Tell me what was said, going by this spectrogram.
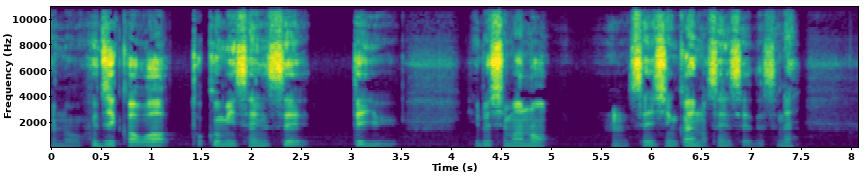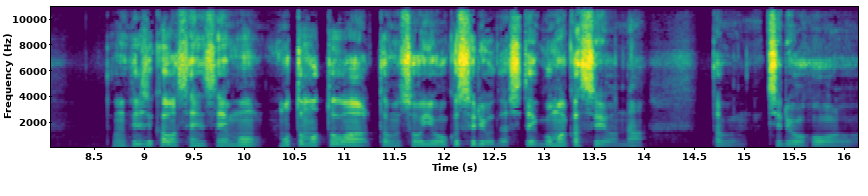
あの、藤川徳美先生っていう広島の、うん、精神科医の先生ですね。多分藤川先生ももともとは多分そういうお薬を出してごまかすような多分治療法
